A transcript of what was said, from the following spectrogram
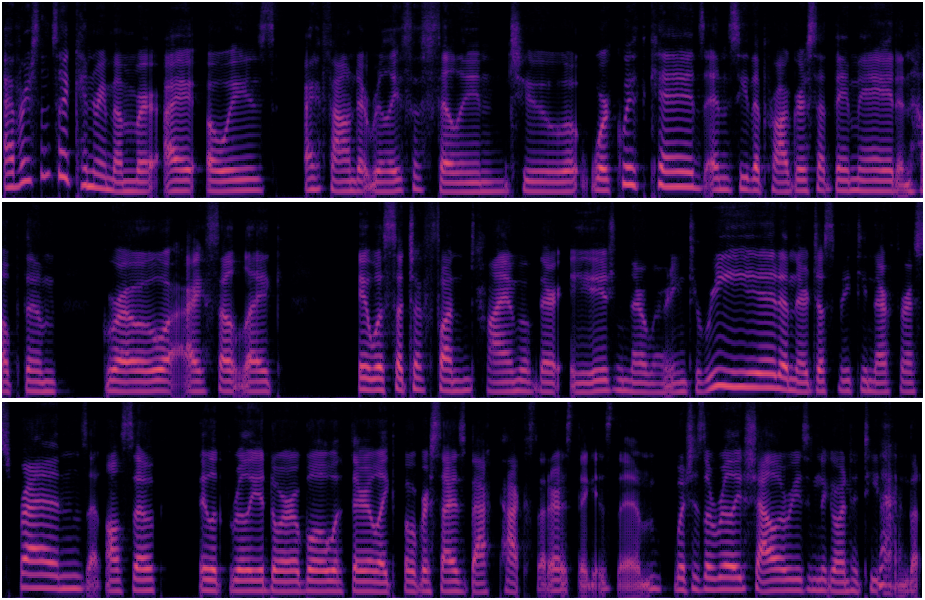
ever since I can remember, I always I found it really fulfilling to work with kids and see the progress that they made and help them grow. I felt like it was such a fun time of their age when they're learning to read and they're just making their first friends. And also, they looked really adorable with their like oversized backpacks that are as big as them, which is a really shallow reason to go into teaching. But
